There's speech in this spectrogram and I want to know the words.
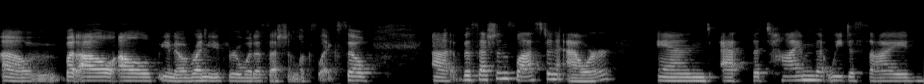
Um, but I'll I'll you know run you through what a session looks like. So uh, the sessions last an hour, and at the time that we decide,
